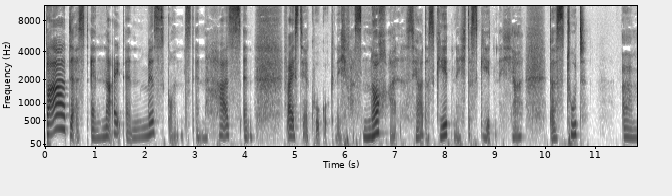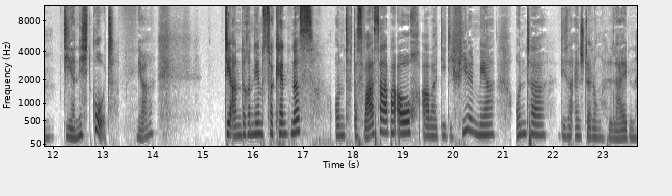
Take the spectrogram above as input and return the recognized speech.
badest, in Neid, in Missgunst, in Hass, in weiß der Kuckuck nicht was noch alles, ja, das geht nicht, das geht nicht, ja, das tut ähm, dir nicht gut. Ja. Die anderen nehmen es zur Kenntnis und das war es dann aber auch. Aber die, die viel mehr unter dieser Einstellung leiden,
